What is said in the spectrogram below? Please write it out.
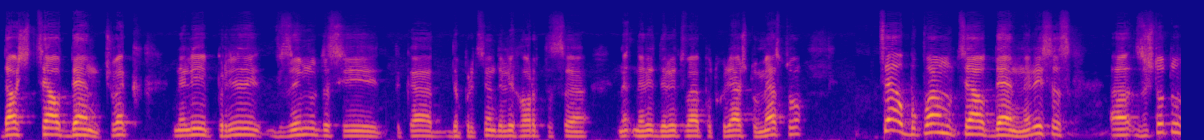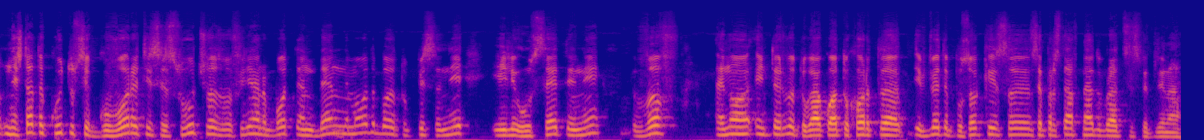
даваше цял ден. Човек, нали, преди взаимно да си така, да преценя дали хората са, нали, дали това е подходящо място, цял, буквално цял ден, нали, с а, защото нещата, които се говорят и се случват в един работен ден, не могат да бъдат описани или усетени в едно интервю, тогава, когато хората и в двете посоки се, се представят най-добрата си светлина.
